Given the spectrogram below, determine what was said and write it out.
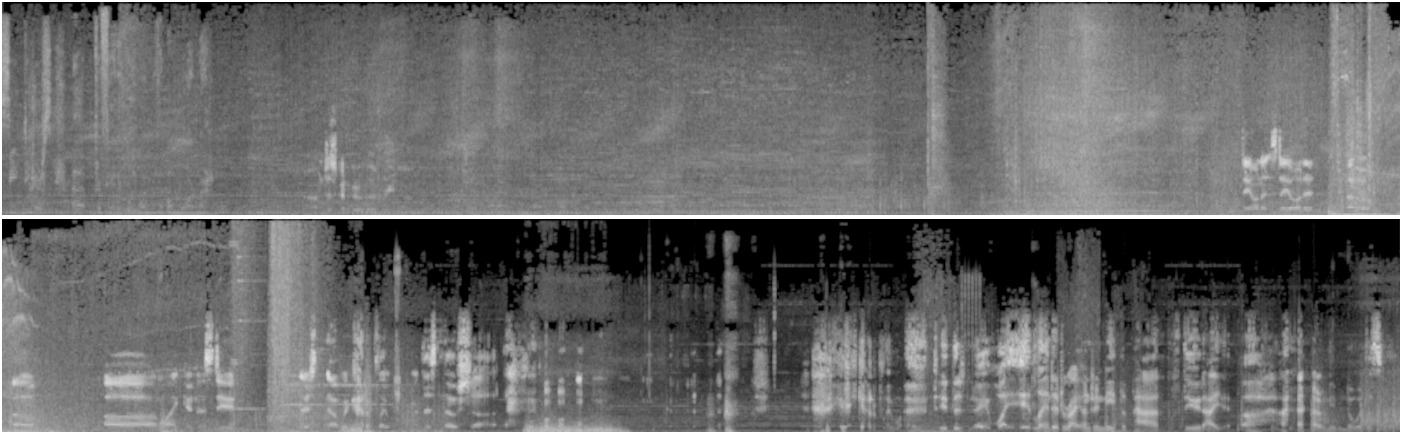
seat, dears. Uh, preferably one with a bum warmer. I'm just gonna go to the arena. Stay on it, stay on it. Uh-oh. Uh-oh. Oh my goodness, dude. There's no, we gotta play with There's no shot. we got there's it, it landed right underneath the path, dude. I, uh, I don't even know what to say.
